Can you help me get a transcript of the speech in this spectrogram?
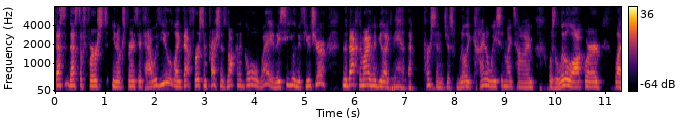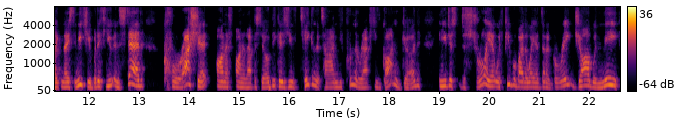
that's that's the first you know experience they've had with you. Like that first impression is not going to go away, and they see you in the future. In the back of their mind, going to be like, man, that person just really kind of wasted my time. Was a little awkward. Like, nice to meet you. But if you instead crush it on a, on an episode because you've taken the time, you've put in the reps, you've gotten good, and you just destroy it. Which people, by the way, have done a great job with me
